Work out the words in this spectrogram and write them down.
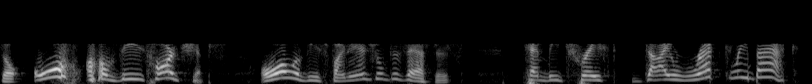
So all of these hardships, all of these financial disasters can be traced directly back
